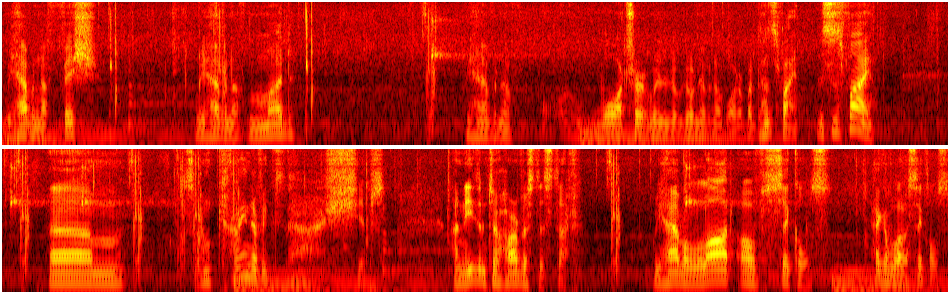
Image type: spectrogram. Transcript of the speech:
We have enough fish. We have enough mud. We have enough water. We don't have enough water, but that's fine. This is fine. Um, so I'm kind of... Ah, ships. I need them to harvest this stuff. We have a lot of sickles. Heck of a lot of sickles.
